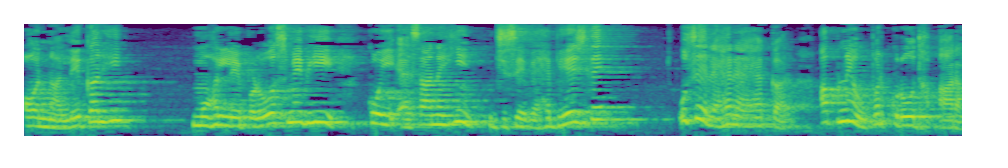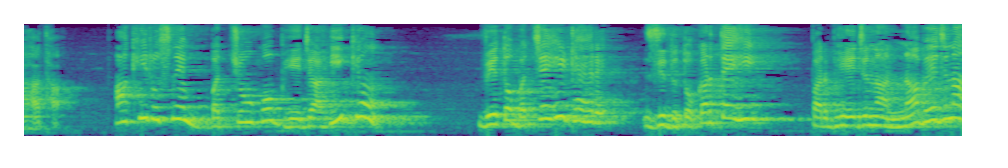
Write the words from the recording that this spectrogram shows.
और न लेकर ही। मोहल्ले पड़ोस में भी कोई ऐसा नहीं जिसे वह भेज दे। उसे रह रह कर अपने ऊपर क्रोध आ रहा था। आखिर उसने बच्चों को भेजा ही क्यों? वे तो बच्चे ही ठहरे, जिद तो करते ही। पर भेजना न भेजना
